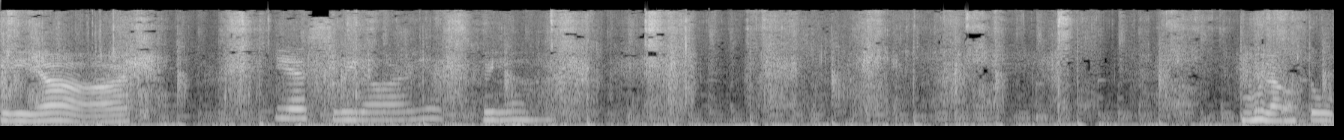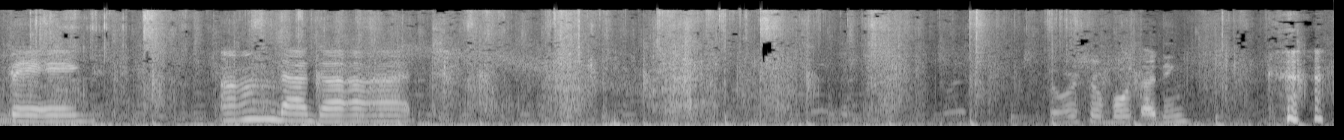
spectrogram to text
We are. Yes, we are. Yes, we are. Walang tubig. Ang dagat. So where's your boat, Ading?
